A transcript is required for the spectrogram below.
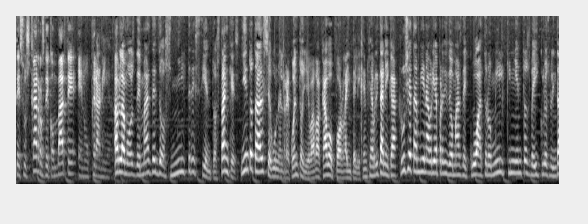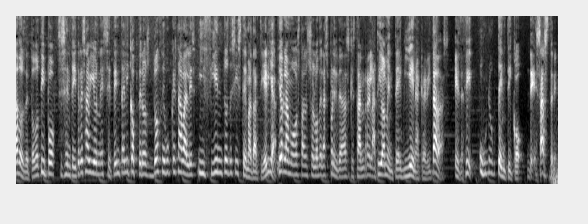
de sus carros de combate en Ucrania. Hablamos de más de 2.300 tanques, y en total, según el recuento llevado a cabo por la inteligencia británica, Rusia también habría perdido más de 4.500 vehículos blindados de todo tipo, 63 aviones, 70 helicópteros, 12 buques navales y cientos de sistemas de artillería. Y hablamos tan solo de las pérdidas que están relativamente bien acreditadas, es decir, un auténtico desastre.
